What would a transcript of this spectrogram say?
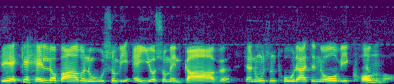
det er ikke heller bare noe som vi eier som en gave. Det er noen som tror at når vi kommer,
